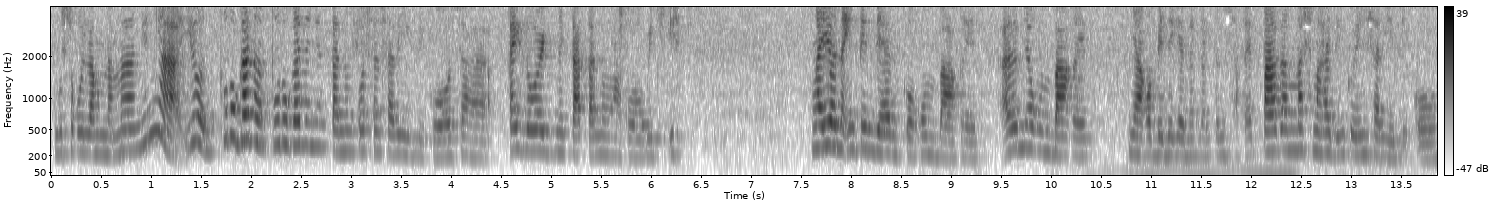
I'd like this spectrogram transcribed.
gusto ko lang naman, yun nga, yun, puro ganun, puro ganun yung tanong ko sa sarili ko, sa, kay Lord, nagtatanong ako, which is, ngayon, naintindihan ko kung bakit. Alam niyo kung bakit niya ako binigyan ng ganitong sakit, para mas mahalin ko yung sarili ko.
